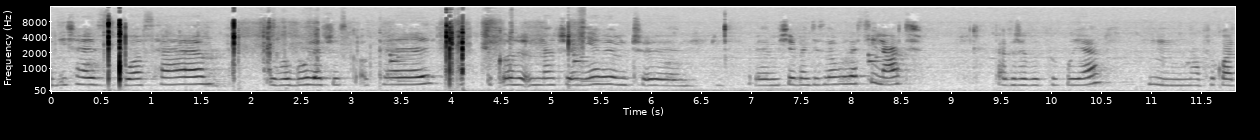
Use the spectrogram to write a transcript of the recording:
dzisiaj z głosem i w ogóle wszystko ok. Tylko, znaczy nie wiem, czy y, mi się będzie znowu zacinać. Także wypróbuję. Hmm, na przykład,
